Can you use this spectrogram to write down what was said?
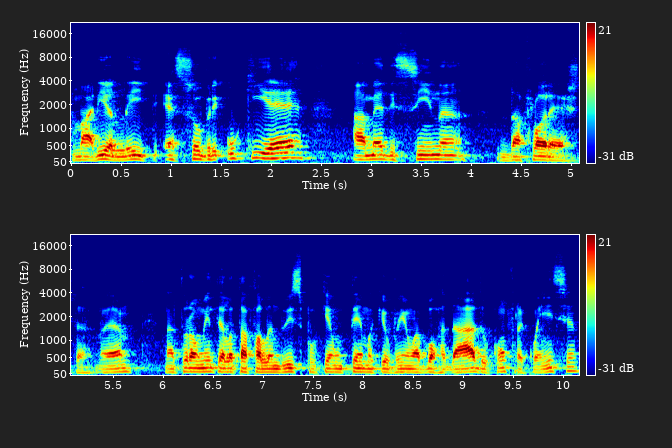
Maria Leite é sobre o que é a medicina da floresta. Né? Naturalmente, ela está falando isso porque é um tema que eu venho abordado com frequência,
